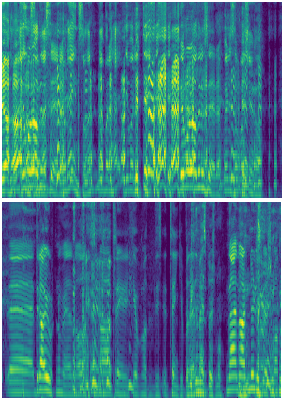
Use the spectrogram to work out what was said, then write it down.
Ja. Det må vi adressere. Det var det jeg innså der. Det er bare, hei, de var litt Det må vi adressere. Bare liksom, Hva skjer nå? Eh, dere har gjort noe med det nå, da. Så nå trenger vi ikke på en måte, tenke tenke Det på blir det. ikke noe mer spørsmål. nei, nå er det null spørsmål.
